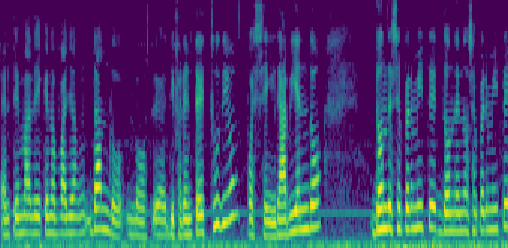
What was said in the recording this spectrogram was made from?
el tema de que nos vayan dando los eh, diferentes estudios, pues se irá viendo dónde se permite, dónde no se permite.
